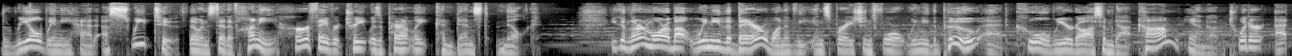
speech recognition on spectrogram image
The real Winnie had a sweet tooth, though instead of honey, her favorite treat was apparently condensed milk. You can learn more about Winnie the Bear, one of the inspirations for Winnie the Pooh, at coolweirdawesome.com and on Twitter at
